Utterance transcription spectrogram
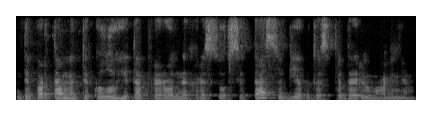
Департамент екології та природних ресурсів та суб'єкт господарювання.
